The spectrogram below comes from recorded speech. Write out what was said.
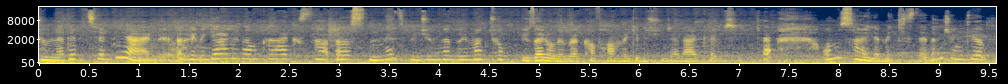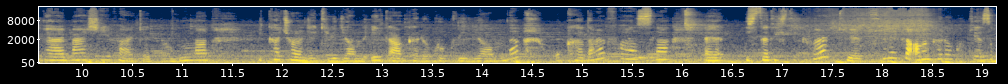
cümlede bitirdi yani. Hani gerçekten bu kadar kısa, öz, net bir cümle duymak çok güzel oluyor böyle kafamdaki düşünceler karışırken. Onu söylemek istedim çünkü yani ben şeyi fark ettim. Bundan birkaç önceki videomda, ilk Ankara Hukuk videomda o kadar fazla e, istatistik var ki sürekli Ankara Hukuk yazıp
